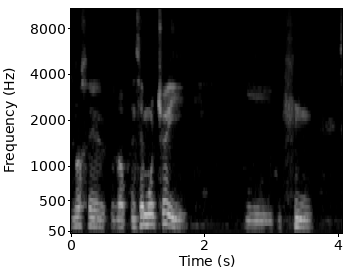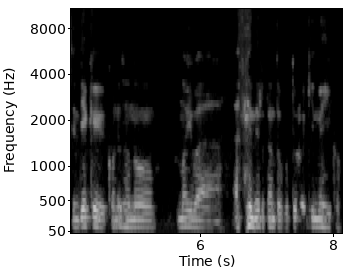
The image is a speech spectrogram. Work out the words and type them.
no sé, pues, lo pensé mucho y y sentía que con eso no, no iba a tener tanto futuro aquí en México.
